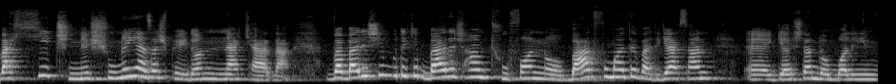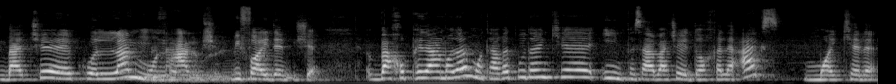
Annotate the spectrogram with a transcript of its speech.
و هیچ نشونه ای ازش پیدا نکردن. و بعدش این بوده که بعدش هم طوفان و برف اومده و دیگه اصلا گشتن دنبال این بچه کلا منحل میشه. بیفایده میشه. و خب پدر مادر معتقد بودن که این پسر بچه داخل عکس مایکله.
